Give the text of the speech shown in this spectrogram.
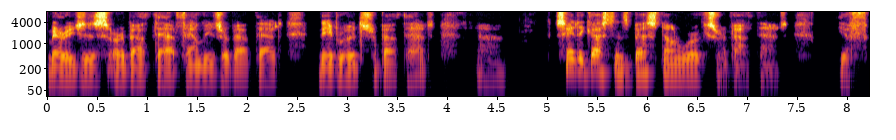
Marriages are about that. Families are about that. Neighborhoods are about that. Uh, St. Augustine's best known works are about that if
